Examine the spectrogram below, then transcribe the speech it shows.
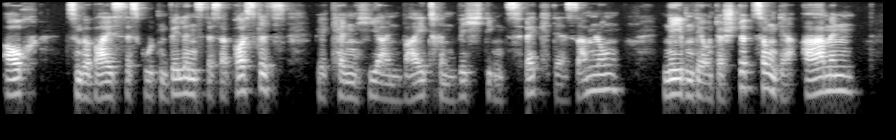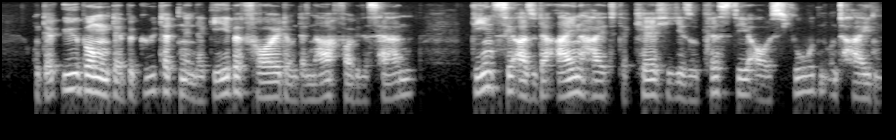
auch zum Beweis des guten Willens des Apostels, wir kennen hier einen weiteren wichtigen Zweck der Sammlung. Neben der Unterstützung der Armen und der Übung der Begüterten in der Gebefreude und der Nachfolge des Herrn dient sie also der Einheit der Kirche Jesu Christi aus Juden und Heiden.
